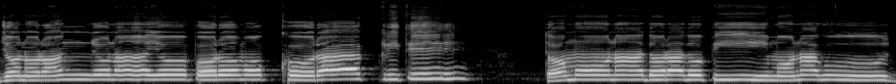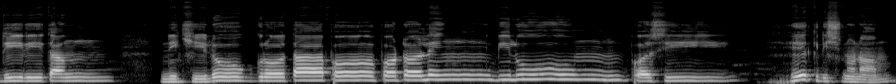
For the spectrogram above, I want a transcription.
জনরঞ্জনায় পরমক্ষরাকৃতে। তমনাদরাদপি পটলিং বিলুম্পসি হে কৃষ্ণ নাম,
